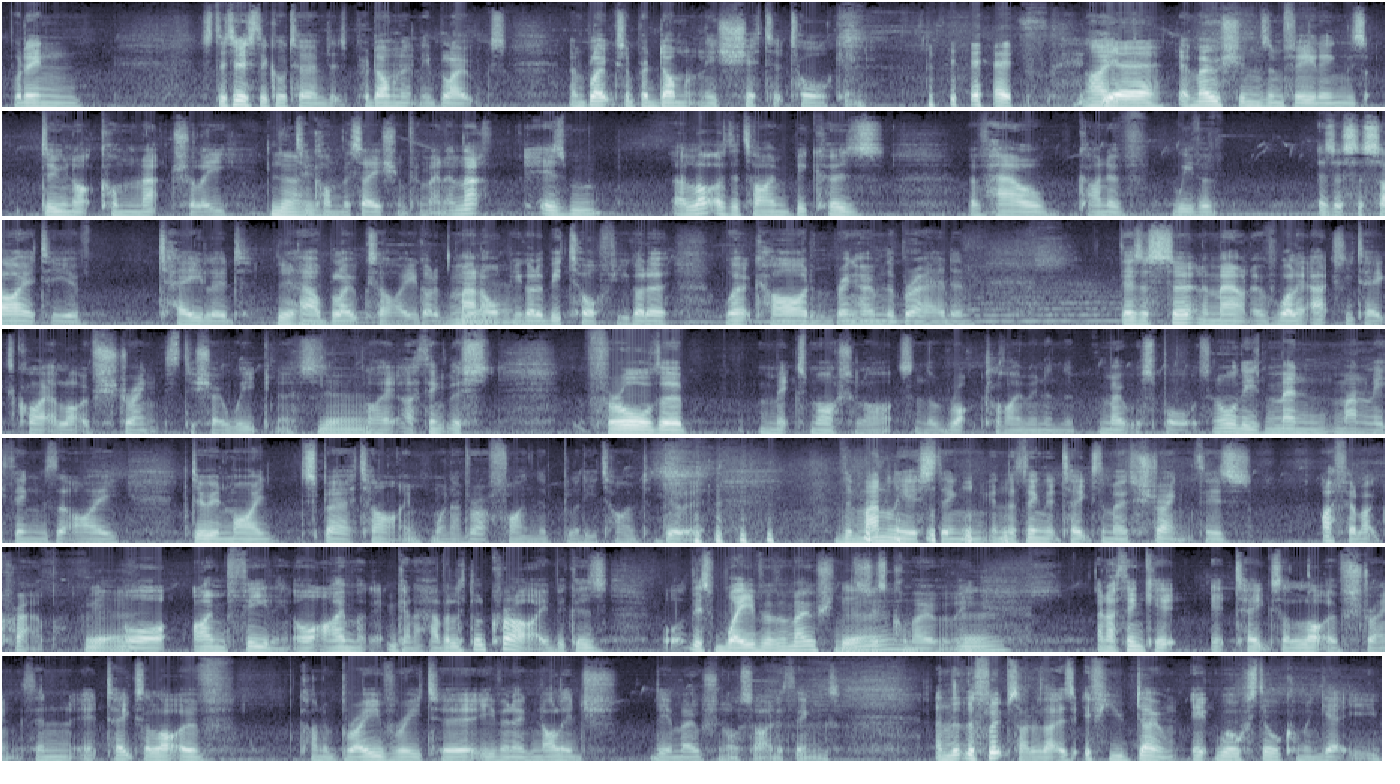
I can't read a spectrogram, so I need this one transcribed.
but in statistical terms, it's predominantly blokes, and blokes are predominantly shit at talking. Yes. Like, yeah. emotions and feelings do not come naturally No. to conversation for men, and that is a lot of the time because of how kind of we've, as a society, have tailored Yeah. how blokes are. You've got to man Yeah. up, you've got to be tough, you've got to work hard and bring home the bread, and there's a certain amount of well, it actually takes quite a lot of strength to show weakness. Yeah. Like I think this, for all the mixed martial arts and the rock climbing and the motorsports and all these men manly things that I do in my spare time whenever I find the bloody time to do it. the manliest thing and the thing that takes the most strength is I feel like crap, Yeah. or I'm feeling, or I'm going to have a little cry because this wave of emotion has just come over me. yeah. And I think it, it takes a lot of strength and it takes a lot of kind of bravery to even acknowledge the emotional side of things. And that the flip side of that is if you don't, it will still come and get you.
